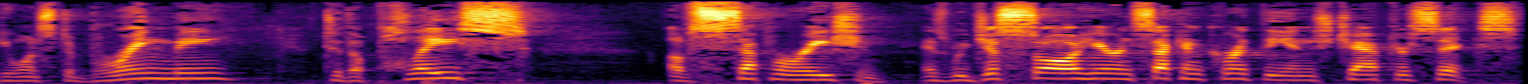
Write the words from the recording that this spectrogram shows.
He wants to bring me to the place of separation. As we just saw here in 2 Corinthians chapter 6,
